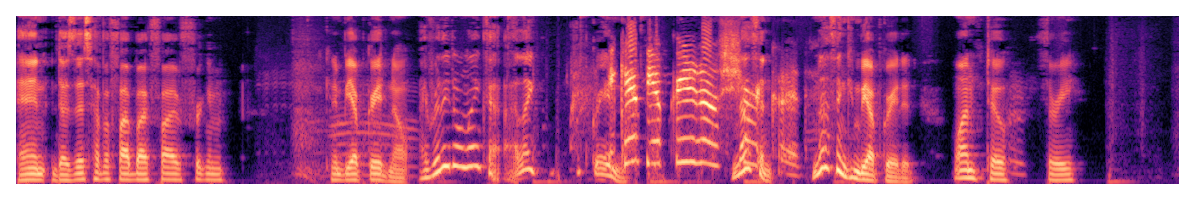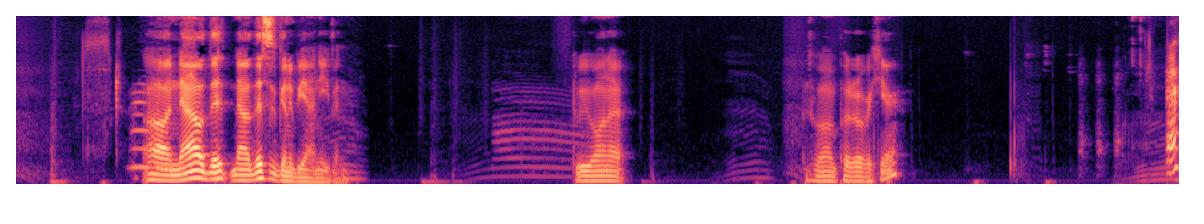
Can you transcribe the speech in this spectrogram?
And does this have a five by five friggin' can it be upgraded? No. I really don't like that. I like upgrading. It can't be upgraded. Was sure Nothing. it could. Nothing can be upgraded. One, two, Hmm. three. Oh, now this now this is going to be uneven. Do we want to? Do we want to put it over here? Eh?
